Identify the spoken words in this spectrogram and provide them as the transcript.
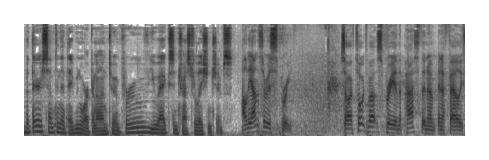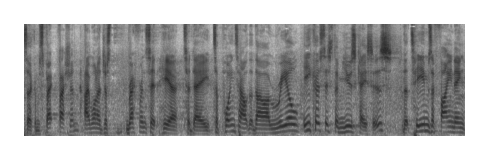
but there is something that they've been working on to improve UX and trust relationships. Well, the answer is Spree. So I've talked about Spree in the past in a, in a fairly circumspect fashion. I want to just reference it here today to point out that there are real ecosystem use cases that teams are finding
